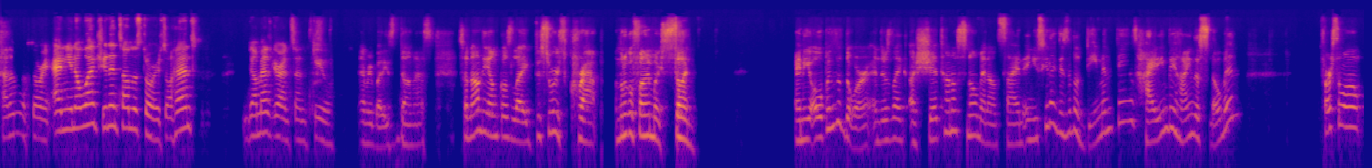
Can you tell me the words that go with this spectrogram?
tell them the story. And you know what? She didn't tell the story. So hence, dumbass grandson, cute. Everybody's dumbass. So now the uncle's like, the story's crap. I'm gonna go find my son. And he opens the door, and there's like a shit ton of snowmen outside, and you see like these little demon things hiding behind the snowmen. First of all,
